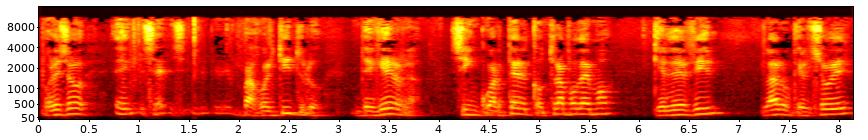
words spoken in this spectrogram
Por eso, eh, bajo el título de guerra sin cuartel contra Podemos, quiere decir, claro, que el PSOE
